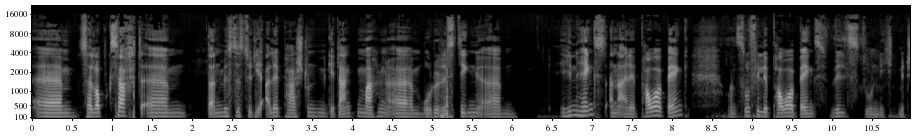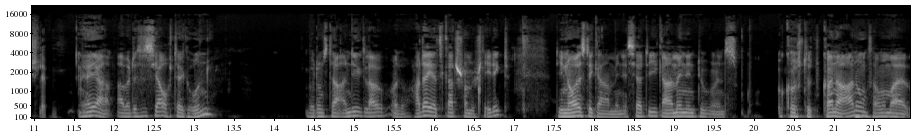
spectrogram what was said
ähm, salopp gesagt, ähm, dann müsstest du dir alle paar Stunden Gedanken machen, wo du das Ding hinhängst an eine Powerbank und so viele Powerbanks willst du nicht mitschleppen. Ja, ja, aber das ist ja auch der Grund, wird uns der Andi, glaub, also hat er jetzt gerade schon bestätigt, die neueste Garmin ist ja die Garmin Endurance. Kostet, keine Ahnung, sagen wir mal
